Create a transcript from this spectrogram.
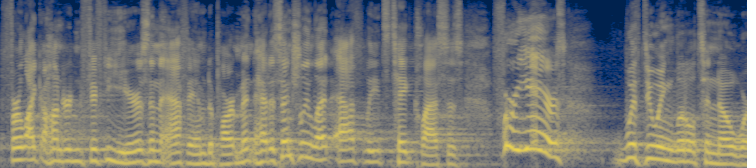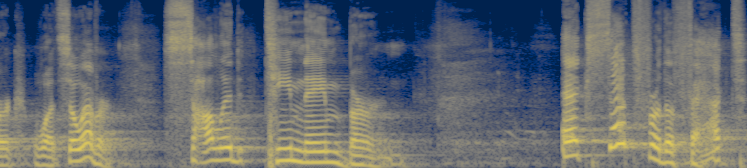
for like 150 years in the AFAM department had essentially let athletes take classes for years with doing little to no work whatsoever. Solid team name burn. Except for the fact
